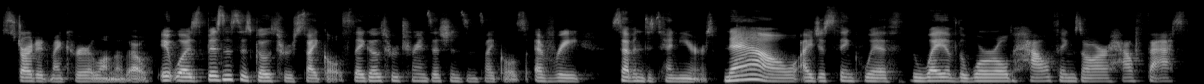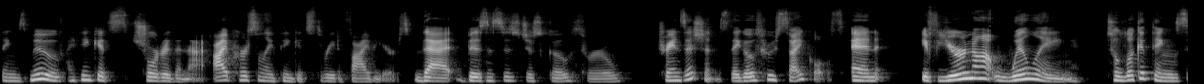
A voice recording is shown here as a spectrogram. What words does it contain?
started my career long ago, it was businesses go through cycles. They go through transitions and cycles every seven to 10 years. Now, I just think with the way of the world, how things are, how fast things move, I think it's shorter than that. I personally think it's three to five years that businesses just go through transitions. They go through cycles. And if you're not willing to look at things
